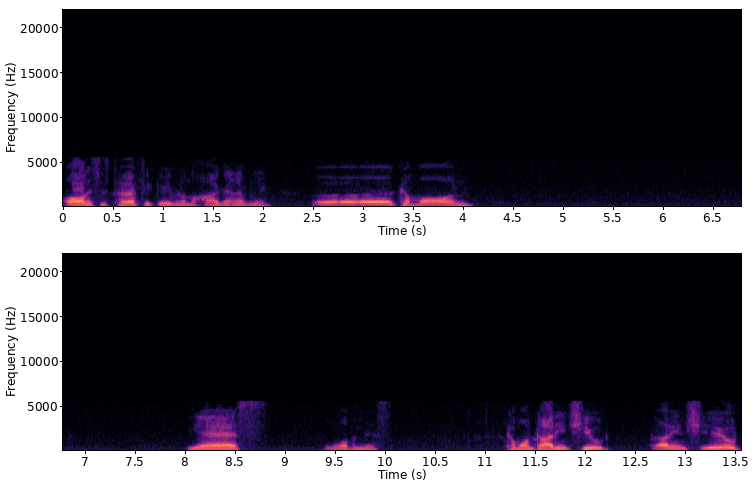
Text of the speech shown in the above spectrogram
Oh, this is perfect. Even on the high ground, everything. Uh, come on. Yes. Loving this. Come on, Guardian Shield. Guardian Shield.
